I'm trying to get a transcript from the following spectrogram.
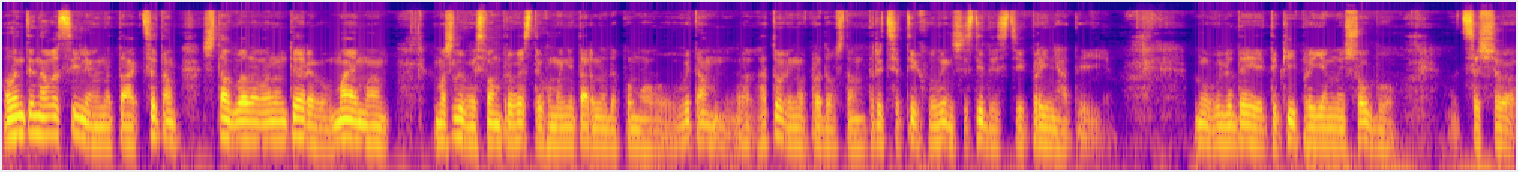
Валентина Васильівна, так, це там штаб веловолонтерів, маємо можливість вам привезти гуманітарну допомогу. Ви там готові на впродовж там 30 хвилин, 60 прийняти її. Ну, у людей такий приємний шок був. Це що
